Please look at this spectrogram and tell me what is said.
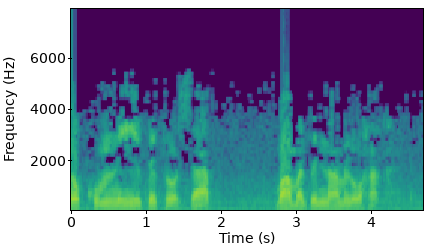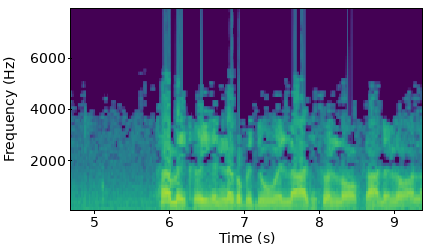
รกขุมนี้ได้โปรดทราบว่ามันเป็นน้ำโลหะ ถ้าไม่เคยเห็นแล้วก็ไปดูเวลาที่เขาหล่อพระหรือหล่ออะไร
